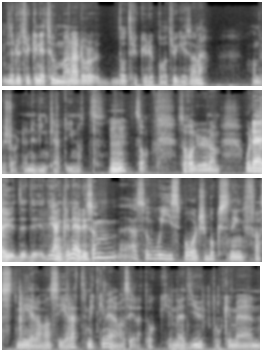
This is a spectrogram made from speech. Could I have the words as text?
när du trycker ner tummarna då, då trycker du på trygghetsarna. Om du förstår, den är vinklad inåt. Mm. Så, så håller du dem. Och det är ju, det, det, egentligen är det som alltså Wii Sports boxning fast mer avancerat. Mycket mer avancerat. Och med djup och med en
